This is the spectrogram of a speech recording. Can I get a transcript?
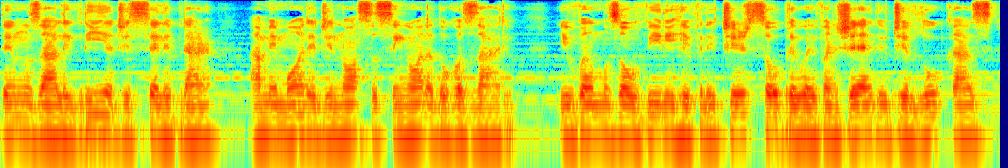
temos a alegria de celebrar a memória de Nossa Senhora do Rosário e vamos ouvir e refletir sobre o Evangelho de Lucas,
